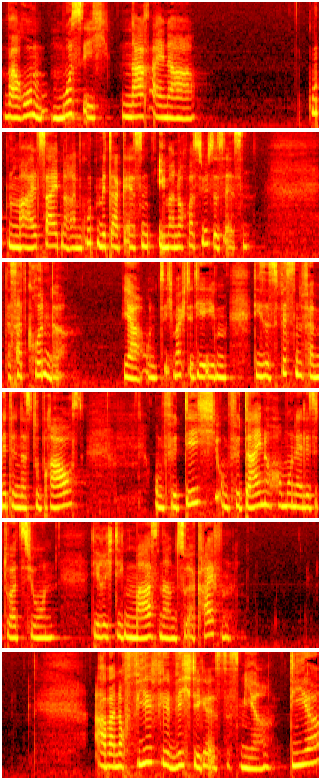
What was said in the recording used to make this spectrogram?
Warum muss ich nach einer guten Mahlzeit, nach einem guten Mittagessen immer noch was Süßes essen? Das hat Gründe. Ja, und ich möchte dir eben dieses Wissen vermitteln, das du brauchst, um für dich, um für deine hormonelle Situation die richtigen Maßnahmen zu ergreifen. Aber noch viel, viel wichtiger ist es mir, dir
